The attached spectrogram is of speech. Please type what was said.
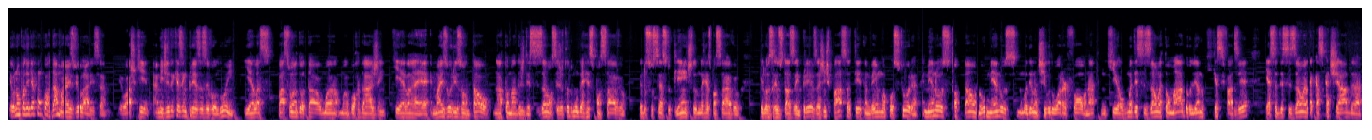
Eu não poderia concordar mais, viu, Larissa? Eu acho que à medida que as empresas evoluem e elas passam a adotar uma, uma abordagem que ela é mais horizontal na tomada de decisão, ou seja, todo mundo é responsável pelo sucesso do cliente, todo mundo é responsável pelos resultados da empresa, a gente passa a ter também uma postura menos top-down ou menos no modelo antigo do waterfall, né? em que alguma decisão é tomada olhando o que quer se fazer e essa decisão ela é cascateada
